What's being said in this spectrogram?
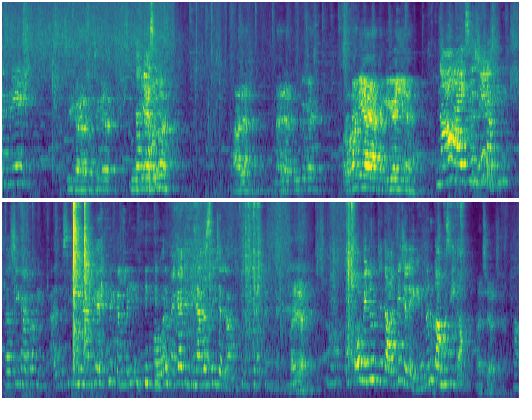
ਪੀ ਲਓ ਸਤਿ ਸ਼੍ਰੀ ਅਕਾਲ। ਤੂੰ ਕਿਵੇਂ ਬੋਲਦਾ ਆ ਜਾ ਮੈਂ ਜਾ। ਤੂੰ ਕਿਵੇਂ? ਪਰੋਣਾ ਨਹੀਂ ਆਇਆ ਕੱਲੀ ਆਈ ਹੈ ਨਾ ਆਏ ਸੀ ਜੀ। ਸਤਿ ਸ਼੍ਰੀ ਅਕਾਲ ਭਾਬੀ। ਅੱਜ ਤੁਸੀਂ ਕਿਵੇਂ ਆ ਗਏ? ਇਕੱਲੇ ਹੀ ਹੋਰ ਮੈਂ ਕਿਹਾ ਅੱਜ ਬਿਨਾਂ ਦੱਸੇ ਚੱਲਾਂ। ਮੈਂ ਜਾ। ਉਹ ਮੈਨੂੰ ਉੱਥੇ ਤਾਰ ਕੇ ਚਲੇ ਗਏ। ਉਹਨਾਂ ਨੂੰ ਕੰਮ ਸੀਗਾ। ਅੱਛਾ ਅੱਛਾ। ਹਾਂ।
